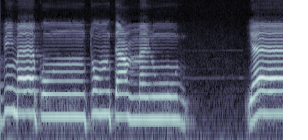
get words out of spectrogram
بما كنتم تعملون. يا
